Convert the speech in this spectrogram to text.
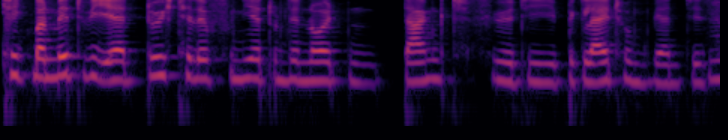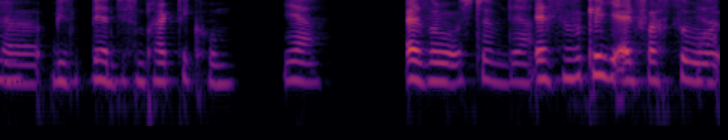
kriegt man mit, wie er durchtelefoniert und den Leuten dankt für die Begleitung während dieser, wie- während diesem Praktikum. Ja, Also stimmt, ja. er ist wirklich einfach so Ja.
